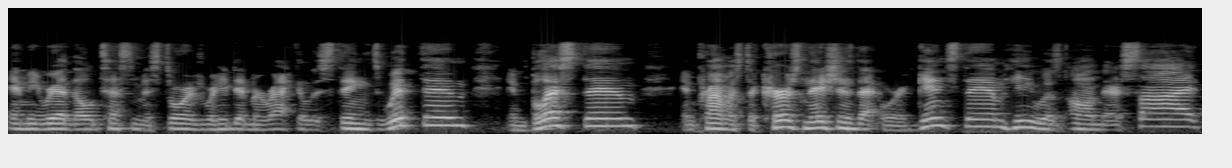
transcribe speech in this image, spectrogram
and we read the Old Testament stories where he did miraculous things with them and blessed them and promised to curse nations that were against them. He was on their side.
